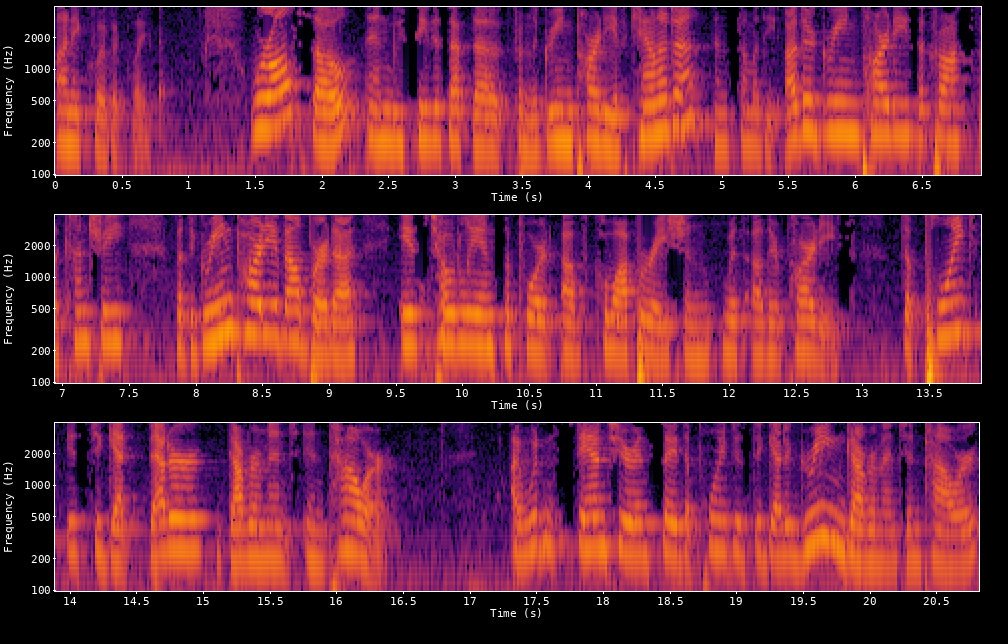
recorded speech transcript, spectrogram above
Unequivocally. We're also, and we see this the, from the Green Party of Canada and some of the other Green parties across the country, but the Green Party of Alberta is totally in support of cooperation with other parties. The point is to get better government in power. I wouldn't stand here and say the point is to get a green government in power.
